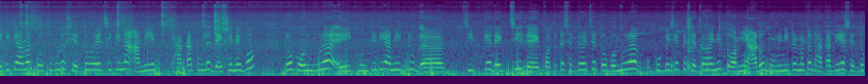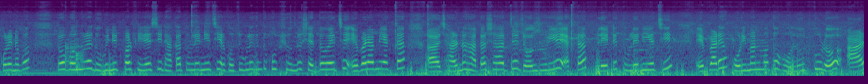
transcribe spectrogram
এদিকে আমার কচুগুলো সেদ্ধ হয়েছে কি না আমি ঢাকা তুলে দেখে নেব। তো বন্ধুরা, এই খুন্তি দিয়ে আমি একটু চিপকে দেখছি যে কতটা সেদ্ধ হয়েছে। তো বন্ধুরা, খুব বেশি একটা সেদ্ধ হয়নি। তো আমি আরও দু মিনিটের মতো ঢাকা দিয়ে সেদ্ধ করে নেব। তো বন্ধুরা, দু মিনিট পর ফিরে এসেছি, ঢাকা তুলে নিয়েছি। আর কচুগুলো কিন্তু খুব সুন্দর সেদ্ধ হয়েছে। এবার আমি একটা ঝারনা হাতার সাহায্যে জল ঝরিয়ে একটা প্লেটে তুলে নিয়েছি। এবারে পরিমাণ মতো হলুদ গুঁড়ো আর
